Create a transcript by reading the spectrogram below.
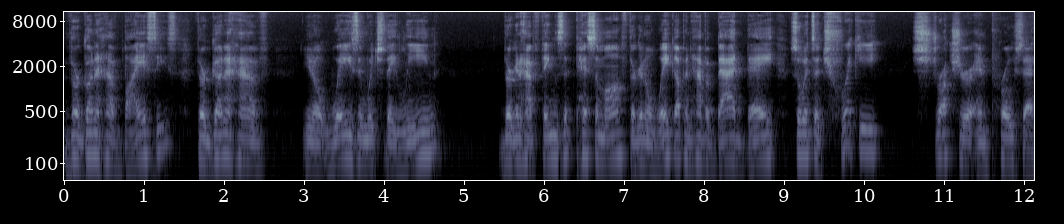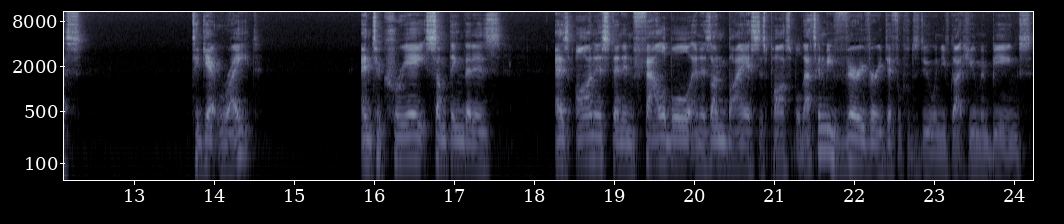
they're going to have biases. They're going to have, you know, ways in which they lean. They're going to have things that piss them off. They're going to wake up and have a bad day. So it's a tricky structure and process to get right and to create something that is as honest and infallible and as unbiased as possible. That's going to be very, very difficult to do when you've got human beings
